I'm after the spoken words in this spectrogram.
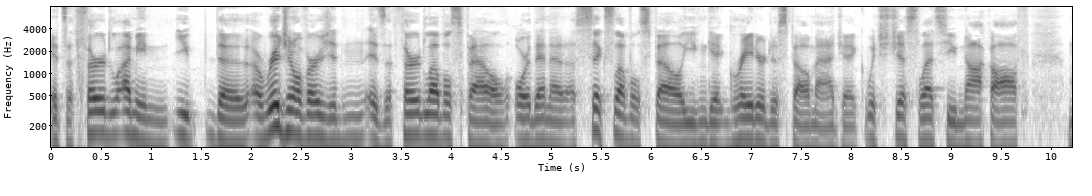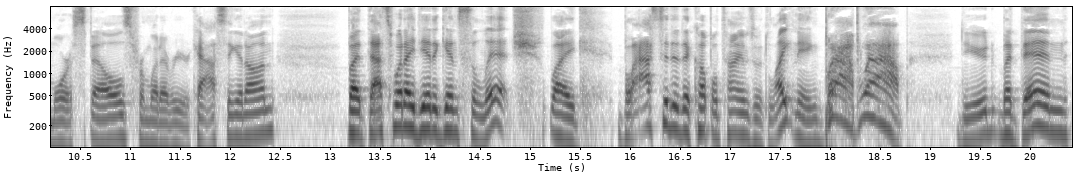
It's a third. I mean, you the original version is a third level spell, or then at a sixth level spell, you can get greater dispel magic, which just lets you knock off more spells from whatever you're casting it on. But that's what I did against the Lich. Like blasted it a couple times with lightning, blah blah, dude. But then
